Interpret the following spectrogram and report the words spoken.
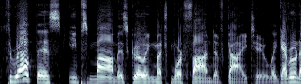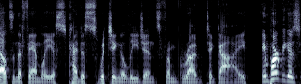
throughout this, Eep's mom is growing much more fond of Guy too. Like everyone else in the family is kind of switching allegiance from Grug to Guy. In part because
